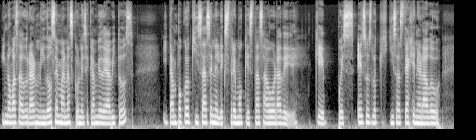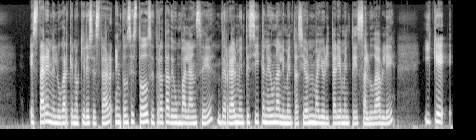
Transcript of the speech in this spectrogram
y no vas a durar ni dos semanas con ese cambio de hábitos. y tampoco quizás en el extremo que estás ahora de que pues eso es lo que quizás te ha generado estar en el lugar que no quieres estar. Entonces todo se trata de un balance, de realmente sí tener una alimentación mayoritariamente saludable y que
